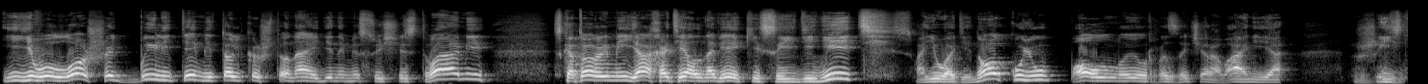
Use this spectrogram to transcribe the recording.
и его лошадь были теми только что найденными существами, с которыми я хотел навеки соединить свою одинокую, полную разочарования жизнь.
